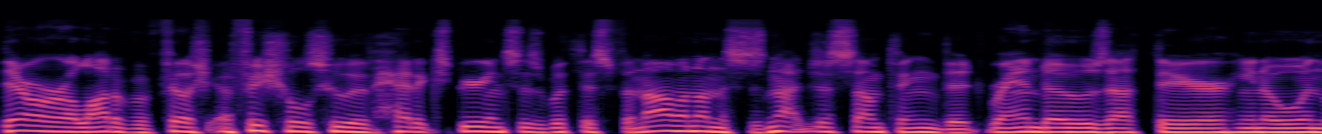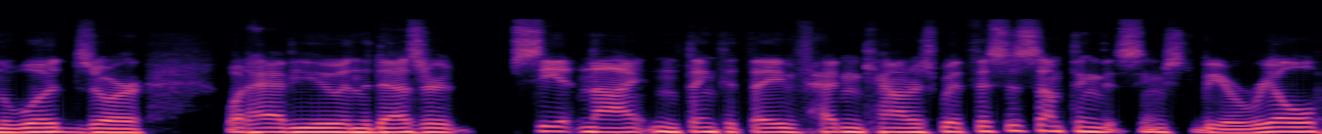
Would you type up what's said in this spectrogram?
there are a lot of officials who have had experiences with this phenomenon. This is not just something that randos out there, you know, in the woods or what have you in the desert see at night and think that they've had encounters with. This is something that seems to be a real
